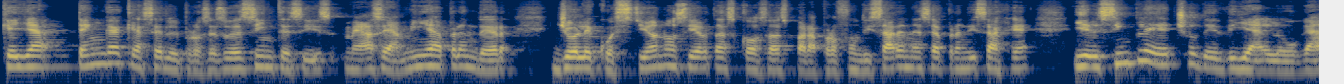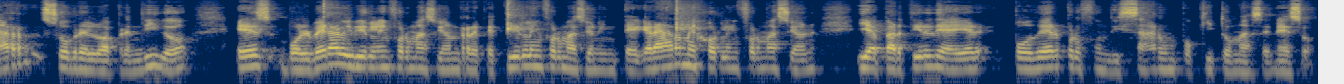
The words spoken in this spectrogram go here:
que ella tenga que hacer el proceso de síntesis, me hace a mí aprender, yo le cuestiono ciertas cosas para profundizar en ese aprendizaje y el simple hecho de dialogar sobre lo aprendido es volver a vivir la información, repetir la información, integrar mejor la información y a partir de ahí poder profundizar un poquito más en eso.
